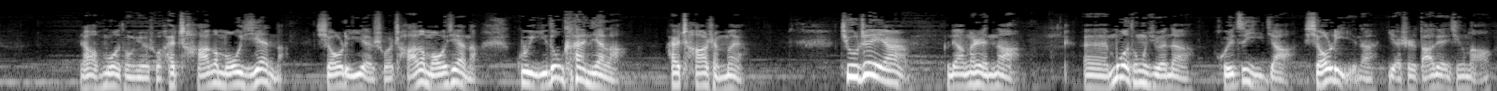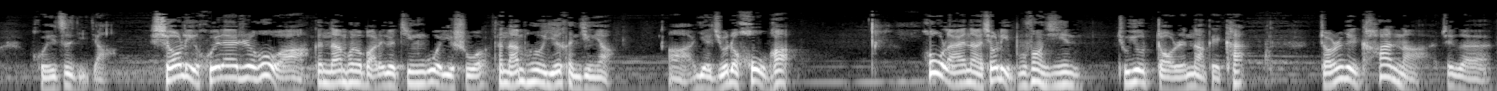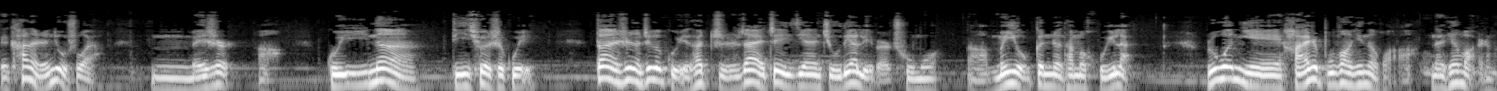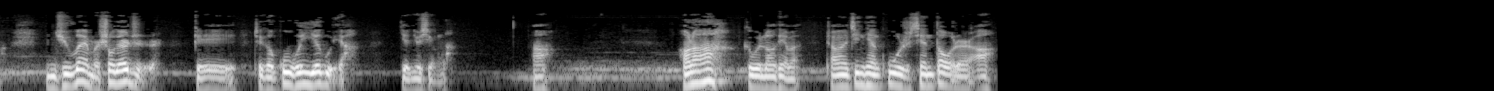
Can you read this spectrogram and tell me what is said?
然后莫同学说还查个毛线呢？小李也说查个毛线呢？鬼都看见了，还查什么呀？就这样，两个人呢，呃，莫同学呢回自己家，小李呢也是打点行囊回自己家。小李回来之后啊，跟男朋友把这个经过一说，她男朋友也很惊讶，啊，也觉着后怕。后来呢，小李不放心，就又找人呢给看，找人给看呐。这个给看的人就说呀，嗯，没事啊，鬼呢的确是鬼，但是呢，这个鬼他只在这间酒店里边出没啊，没有跟着他们回来。如果你还是不放心的话啊，哪天晚上啊，你去外面烧点纸给这个孤魂野鬼啊，也就行了，啊。好了啊，各位老铁们，咱们今天故事先到这儿啊。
